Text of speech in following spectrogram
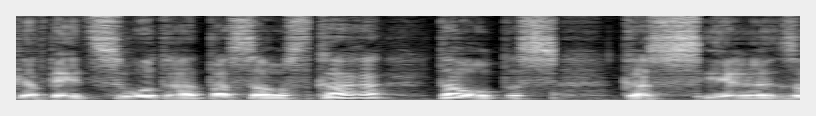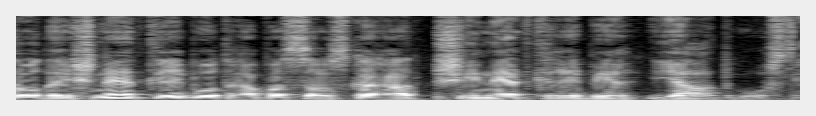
ka pēc otrā pasaules kara tautas, kas ir zaudējuši neatkarību otrā pasaules karā, šī neatkarība ir jāatgūst.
